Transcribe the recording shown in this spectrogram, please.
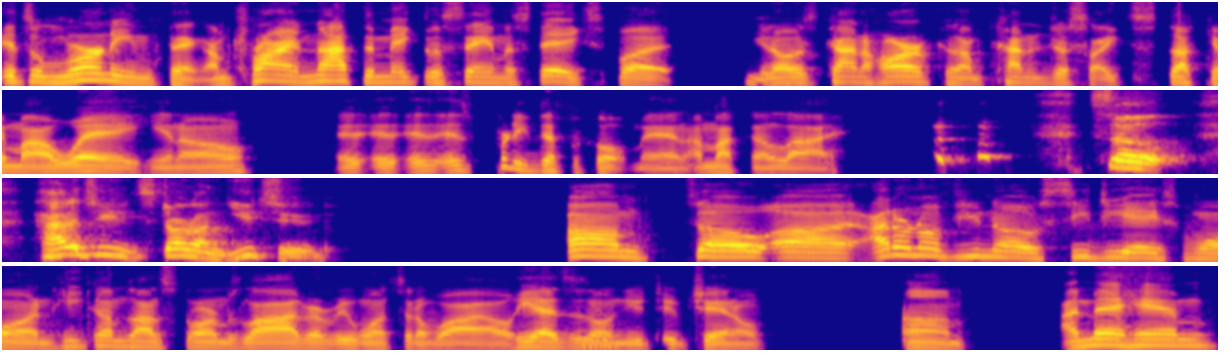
it's a learning thing. I'm trying not to make the same mistakes, but you know, it's kind of hard because I'm kind of just like stuck in my way. You know, it, it, it's pretty difficult, man. I'm not gonna lie. so, how did you start on YouTube? Um, so uh I don't know if you know CG Ace One. He comes on Storms Live every once in a while. He has his mm-hmm. own YouTube channel. Um, I met him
